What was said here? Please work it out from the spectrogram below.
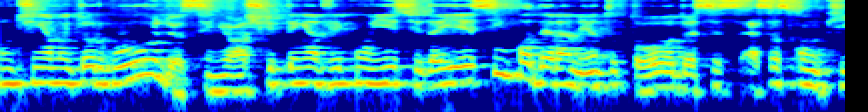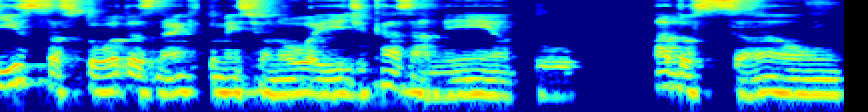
não tinha muito orgulho, assim, eu acho que tem a ver com isso. E daí esse empoderamento todo, esses, essas conquistas todas, né, que tu mencionou aí de casamento, adoção,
